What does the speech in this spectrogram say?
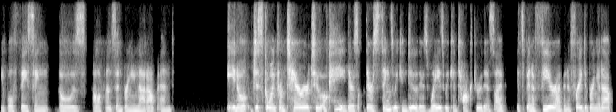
people facing those elephants and bringing that up and you know just going from terror to okay there's there's things we can do. There's ways we can talk through this. I've it's been a fear. I've been afraid to bring it up.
